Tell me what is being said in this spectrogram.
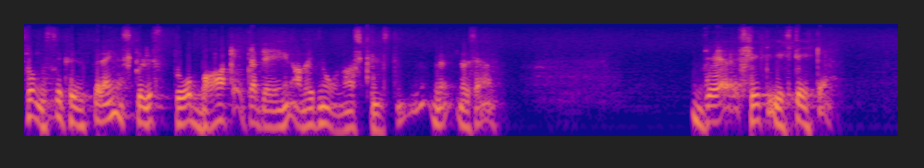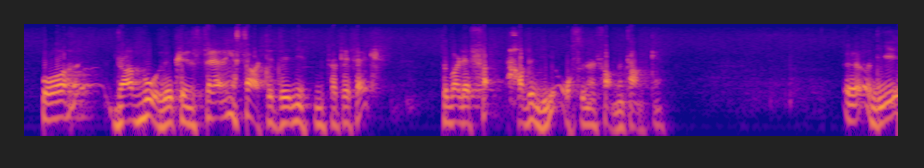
Tromsø kunstforening skulle stå bak etableringen av et nordnorsk kunstmuseum. Det, slik gikk det ikke. Og da Bodø kunstforening startet i 1946, så det, hadde de også den samme tanken. Uh, og de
